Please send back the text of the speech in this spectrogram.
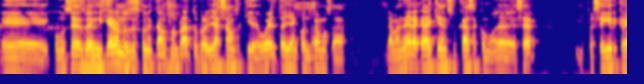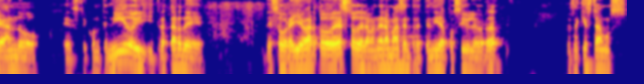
Eh, como ustedes ven, dijeron, nos desconectamos un rato, pero ya estamos aquí de vuelta, ya encontramos la, la manera, cada quien en su casa como debe de ser, y pues seguir creando este contenido y, tratar de, de, sobrellevar todo esto de la manera más entretenida posible, ¿verdad? Pues aquí estamos.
